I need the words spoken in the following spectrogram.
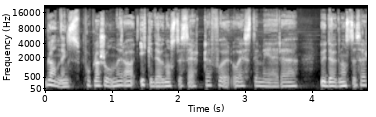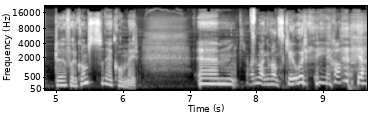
blandingspopulasjoner av ikke-diagnostiserte for å estimere udiagnostisert forekomst, så det kommer. Um, det var mange vanskelige ord. Ja. ja.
